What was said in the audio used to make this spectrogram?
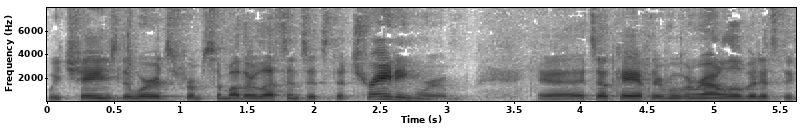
we changed the words from some other lessons. It's the training room. Uh, it's okay if they're moving around a little bit. It's the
